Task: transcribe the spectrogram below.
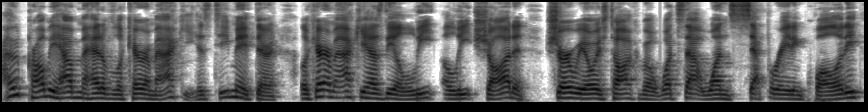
I would probably have him ahead of Lekkerimaki, his teammate there. Lekkerimaki has the elite, elite shot. And sure, we always talk about what's that one separating quality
